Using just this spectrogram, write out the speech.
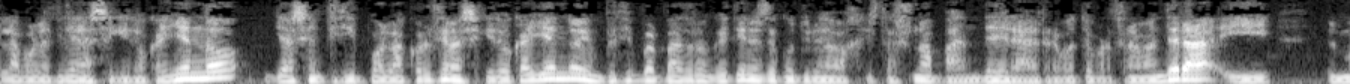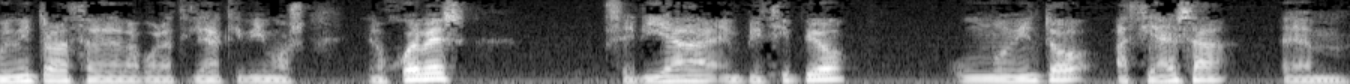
La volatilidad ha seguido cayendo, ya se anticipó la corrección, ha seguido cayendo y en principio el patrón que tiene es de continuidad bajista. Es una bandera, el rebote por una bandera y el movimiento al alza de la volatilidad que vimos el jueves sería en principio un movimiento hacia esa em,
